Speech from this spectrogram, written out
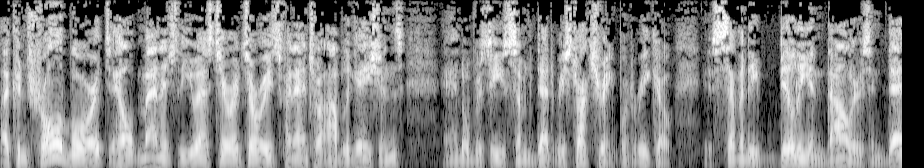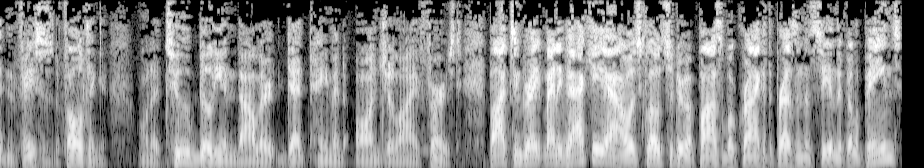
a control board to help manage the U.S. territory's financial obligations and oversee some debt restructuring. Puerto Rico is $70 billion in debt and faces defaulting on a $2 billion debt payment on July 1st. Boxing great Manny Pacquiao is closer to a possible crack at the presidency in the Philippines.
